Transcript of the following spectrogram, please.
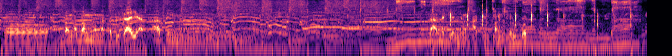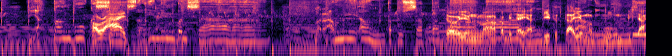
So abang-abang mga kabisay at ating lalagyan yung ating pangsulbot. Alright. Marami ang tapos sa pag So yun mga kabisay at dito tayo mag-uumpisa.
